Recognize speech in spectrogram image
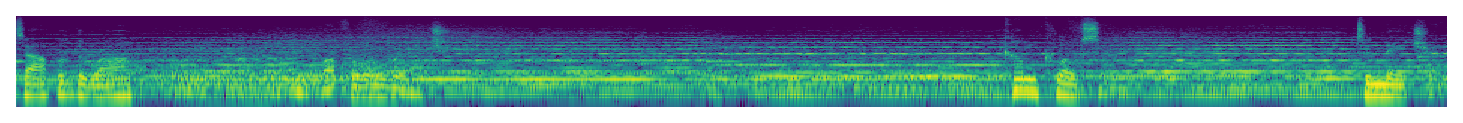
Top of the Rock and Buffalo Ridge. Come closer to nature,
